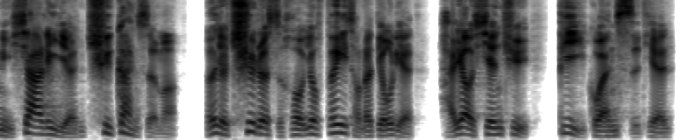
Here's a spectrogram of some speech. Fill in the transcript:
你夏立言去干什么？而且去的时候又非常的丢脸，还要先去闭关十天，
